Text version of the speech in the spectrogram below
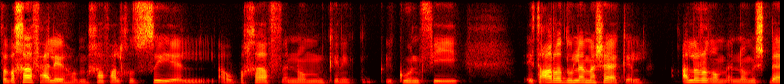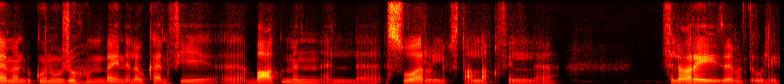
فبخاف عليهم بخاف على الخصوصية أو بخاف إنه ممكن يكون في يتعرضوا لمشاكل على الرغم إنه مش دائما بيكون وجوههم مبينه لو كان في آه، بعض من الصور اللي بتتعلق في في العري زي ما تقولي.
